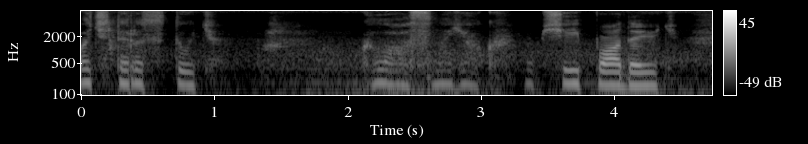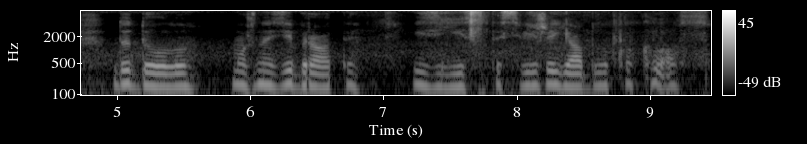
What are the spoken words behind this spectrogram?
бачите, ростуть. Класно як. Взагалі і падають додолу. Можна зібрати і з'їсти свіже яблуко. Клас.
